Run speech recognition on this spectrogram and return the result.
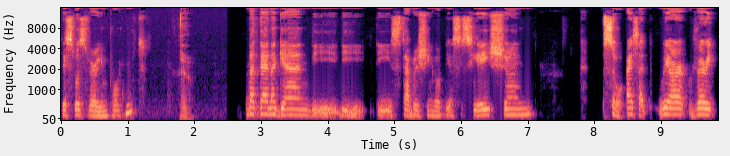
This was very important. But then again, the the the establishing of the association. So I said we are very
